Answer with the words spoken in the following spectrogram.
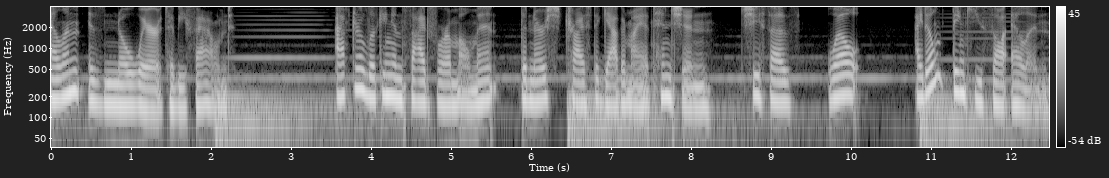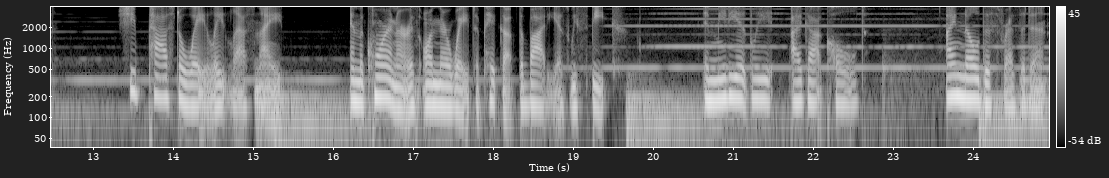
Ellen is nowhere to be found. After looking inside for a moment, the nurse tries to gather my attention. She says, Well, I don't think you saw Ellen. She passed away late last night, and the coroner is on their way to pick up the body as we speak. Immediately, I got cold. I know this resident.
